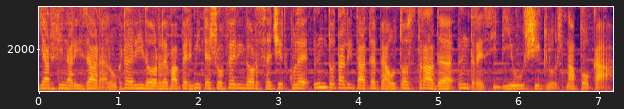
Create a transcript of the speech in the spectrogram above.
iar finalizarea lucrărilor le va permite șoferilor să circule în totalitate pe autostradă stradă între Sibiu și Cluj-Napoca.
